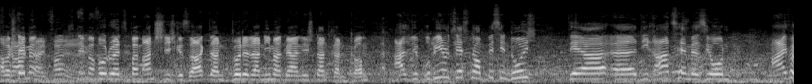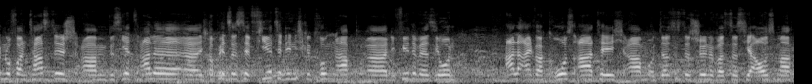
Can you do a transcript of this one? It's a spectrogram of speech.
Aber stell mir, stell mir vor, du hättest beim Anstich gesagt, dann würde da niemand mehr an den Stand rankommen. Also wir probieren uns jetzt noch ein bisschen durch. Der, äh, die Ratsherrn-Version einfach nur fantastisch. Ähm, bis jetzt alle, äh, ich glaube jetzt ist der vierte, den ich getrunken habe, äh, die vierte Version. Alle einfach großartig ähm, und das ist das Schöne, was das hier ausmacht.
